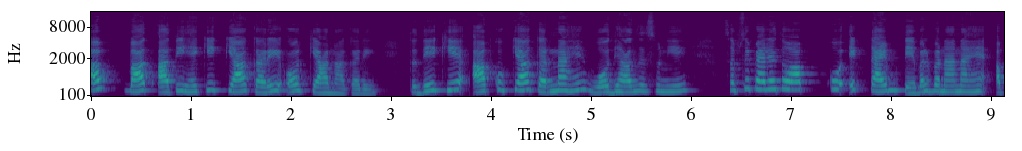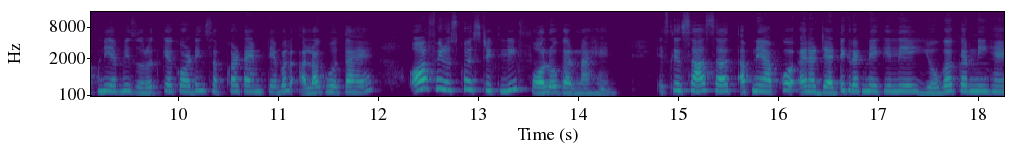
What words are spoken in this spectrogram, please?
अब बात आती है कि क्या करें और क्या ना करें। तो देखिए, आपको क्या करना है वो ध्यान से सुनिए। सबसे पहले तो आपको एक टाइम टेबल बनाना है। अपनी अपनी ज़रूरत के अकॉर्डिंग सबका टाइम टेबल अलग होता है और फिर उसको स्ट्रिक्टली फॉलो करना है। इसके साथ साथ अपने आप को एनर्जेटिक रखने के लिए योगा करनी है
